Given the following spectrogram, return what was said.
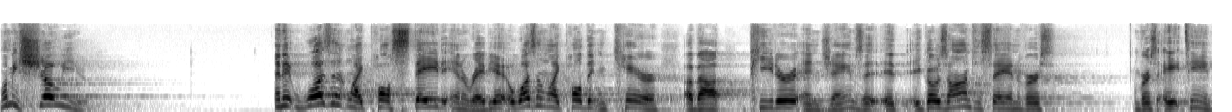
Let me show you. And it wasn't like Paul stayed in Arabia. It wasn't like Paul didn't care about Peter and James. It, it, it goes on to say in verse Verse 18,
